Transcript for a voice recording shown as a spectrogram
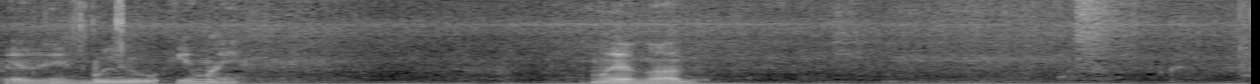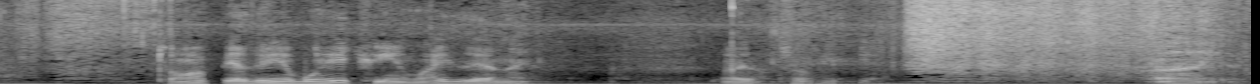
Pedrinha brilhou aqui, mãe. Não é nada. Só uma pedrinha bonitinha, mas é, né? Aí, ó. Deixa eu ver aqui. Ai.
